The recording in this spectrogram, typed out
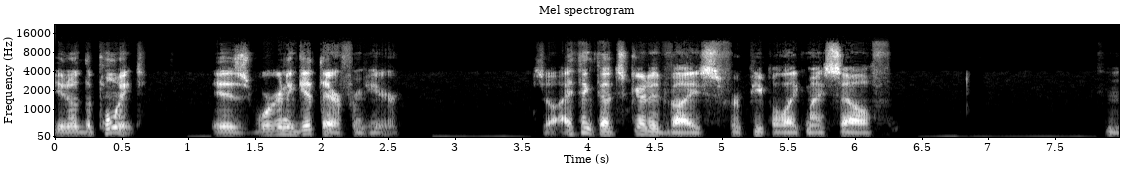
you know the point is we're going to get there from here. So i think that's good advice for people like myself. Hmm.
